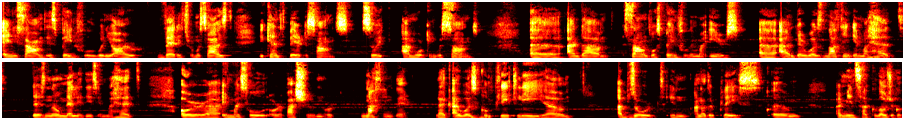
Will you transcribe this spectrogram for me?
any sound is painful when you are very traumatized. You can't bear the sounds. So it, I'm working with sound. Uh, and um, sound was painful in my ears. Uh, and there was nothing in my head. There's no melodies in my head or uh, in my soul or a passion or nothing there. Like I was Mhm. completely um, absorbed in another place. Um, I mean, psychological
